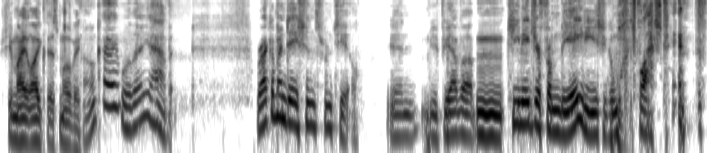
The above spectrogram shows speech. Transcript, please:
she might like this movie. Okay. Well, there you have it. Recommendations from Teal. And if you have a Mm. teenager from the 80s, you can watch Flashdance.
